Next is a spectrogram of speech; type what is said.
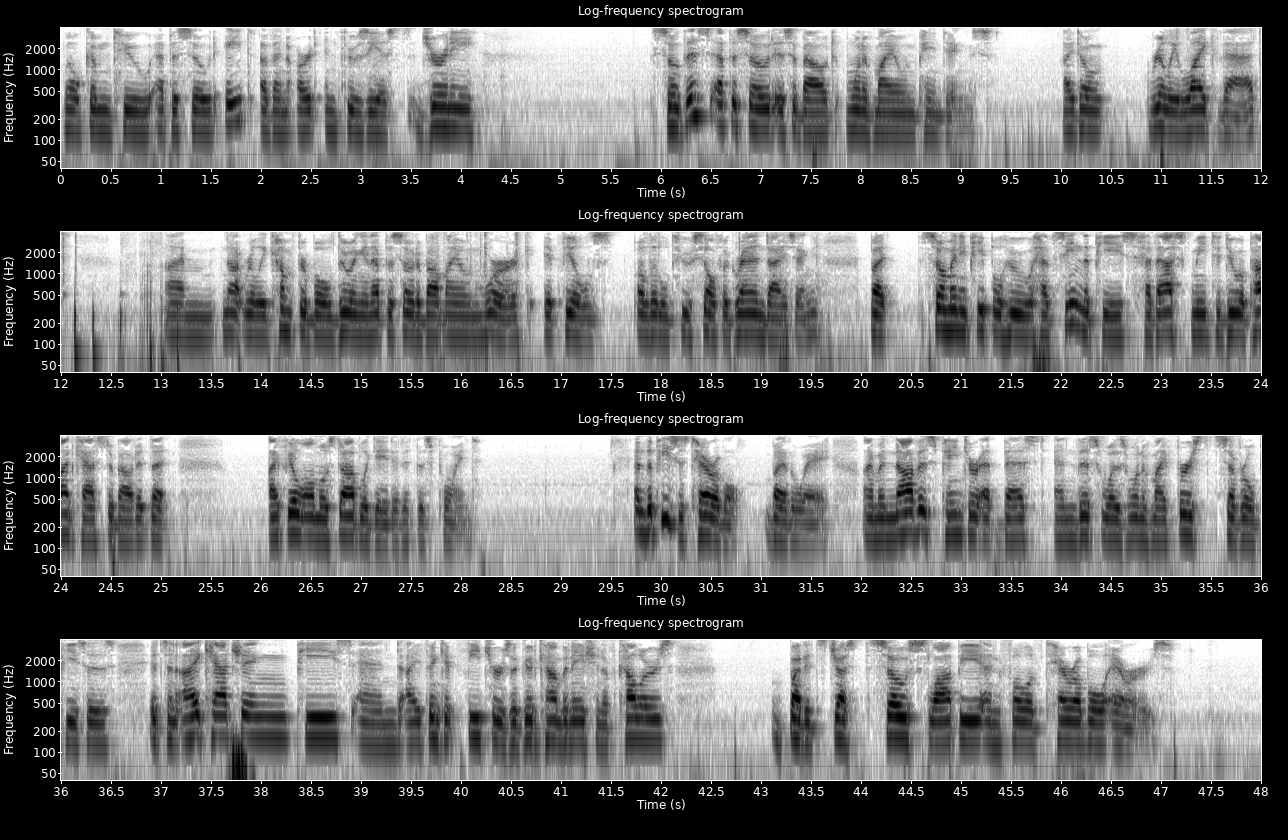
Welcome to episode 8 of An Art Enthusiast's Journey. So, this episode is about one of my own paintings. I don't really like that. I'm not really comfortable doing an episode about my own work. It feels a little too self aggrandizing. But so many people who have seen the piece have asked me to do a podcast about it that I feel almost obligated at this point. And the piece is terrible, by the way. I'm a novice painter at best, and this was one of my first several pieces. It's an eye catching piece, and I think it features a good combination of colors, but it's just so sloppy and full of terrible errors.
